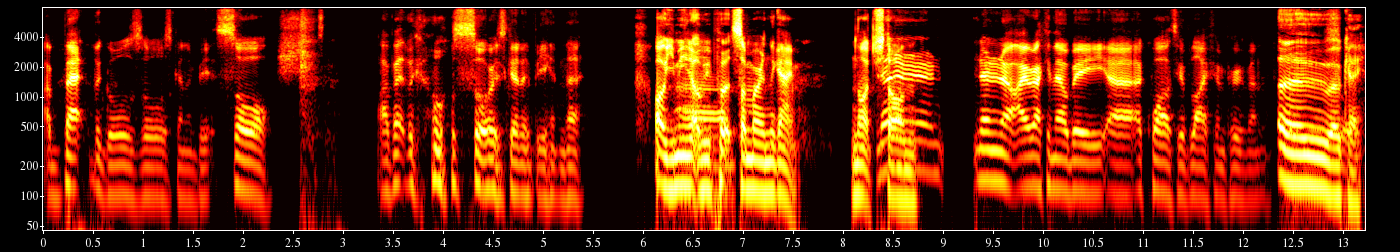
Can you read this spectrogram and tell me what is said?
I bet the ghoul saw is gonna be saw. Shit. I bet the ghoul saw is gonna be in there. Oh, you mean it'll be Uh, put somewhere in the game, not just No, on. no, no, no, no, no. I reckon there'll be uh, a quality of life improvement. Oh, Saw. okay.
